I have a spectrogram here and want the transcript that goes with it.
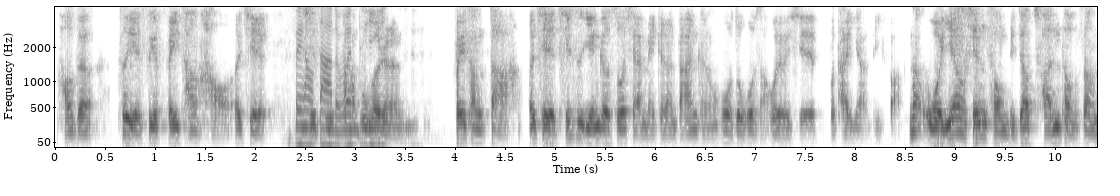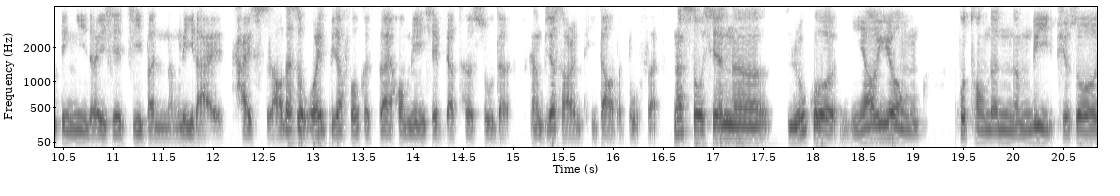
好的，这也是一个非常好而且非常大的问题。大部分人非常大，而且其实严格说起来，每个人答案可能或多或少会有一些不太一样的地方。那我一样先从比较传统上定义的一些基本能力来开始啊，但是我会比较 focus 在后面一些比较特殊的，可能比较少人提到的部分。那首先呢，如果你要用不同的能力，比如说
